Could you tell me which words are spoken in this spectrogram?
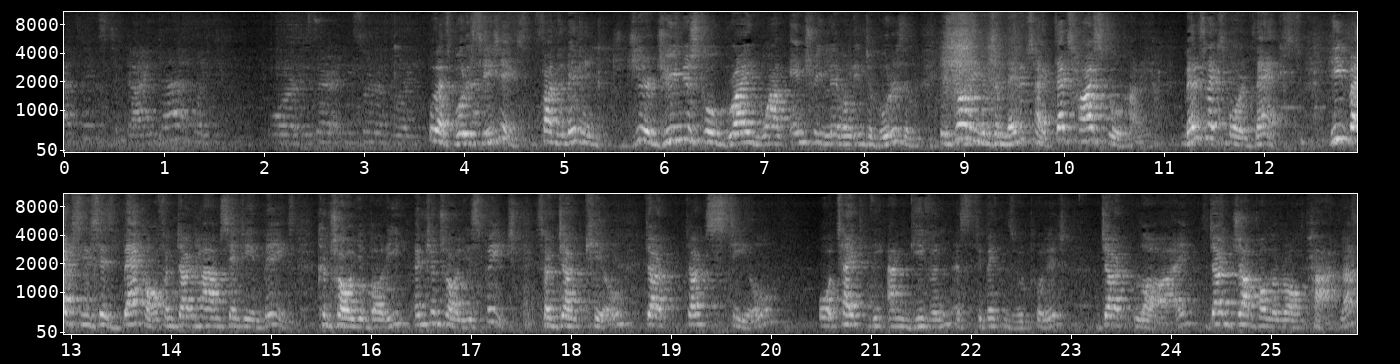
ethics to guide that? Like, or is there any sort of like. Well, that's Buddhist teachings. Fundamentally, junior school, grade one, entry level into Buddhism is not even to meditate. That's high school, honey. Meditate's more advanced. He basically says back off and don't harm sentient beings. Control your body and control your speech. So don't kill, don't, don't steal, or take the ungiven, as Tibetans would put it. Don't lie. Don't jump on the wrong partner.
